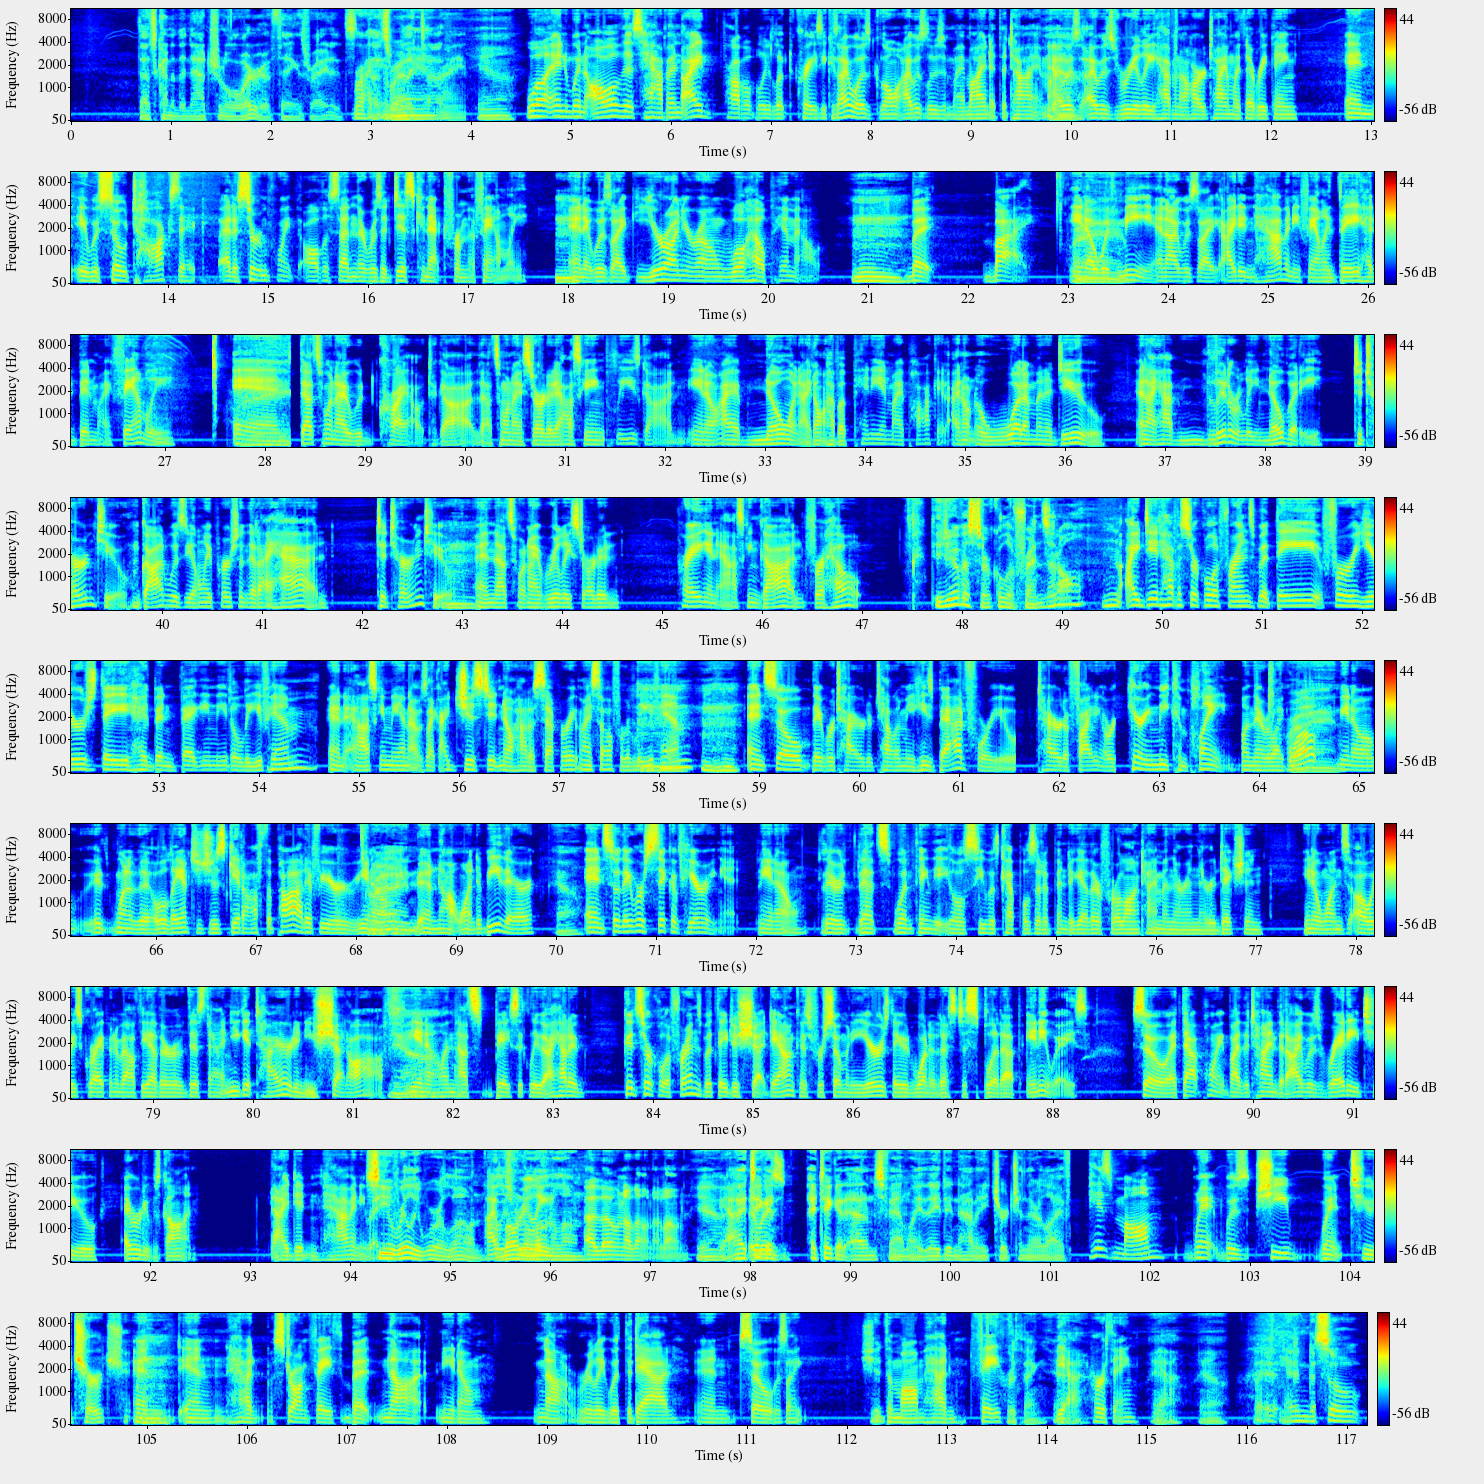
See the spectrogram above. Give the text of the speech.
that's kind of the natural order of things, right? It's Right. that's really Right. tough. Right. Yeah. Well, and when all of this happened, I probably looked crazy because I was going, I was losing my mind at the time. I was, I was really having a hard time with everything. And it was so toxic. At a certain point, all of a sudden, there was a disconnect from the family. And it was like, you're on your own. We'll help him out. But bye, you know, with me. And I was like, I didn't have any family. They had been my family. And that's when I would cry out to God. That's when I started asking, please, God, you know, I have no one. I don't have a penny in my pocket. I don't know what I'm going to do. And I have literally nobody to turn to. God was the only person that I had to turn to. Mm. And that's when I really started praying and asking God for help. Did you have a circle of friends at all? Mm, I did have a circle of friends, but they, for years, they had been begging me to leave him and asking me. And I was like, I just didn't know how to separate myself or leave him. And so they were tired of telling me he's bad for you, tired of fighting or hearing me complain. And they were like, well, Right. you know, it, one of the old antigens, get off the pot if you're, you know, Right. and not want to be there. Yeah. And so they were sick of hearing it. You know, there that's one thing that you'll see with couples that have been together for a long time and they're in their addiction. You know, one's always griping about the other, this, that, and you get tired and you shut off. Yeah. You know, and that's basically I had a good circle of friends, but they just shut down because for so many years they had wanted us to split up anyways. So at that point, by the time that I was ready to, everybody was gone. I didn't have anybody. So you really were alone. I was alone, really alone, alone. alone, alone, alone. yeah. I take was- it. I take it. Adam's family. They didn't have any church in their life. his mom went was she went to church and mm-hmm. and had strong faith but not you know not really with the dad and so it was like she, the mom had faith Her thing. yeah. her thing yeah, Yeah. But, yeah. And so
